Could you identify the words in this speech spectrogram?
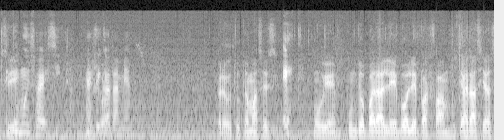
Este es muy suavecito. Muy es rico suave. también. Pero te gusta más ese. Este. Muy bien, punto para Le Bole Parfum. Muchas gracias.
